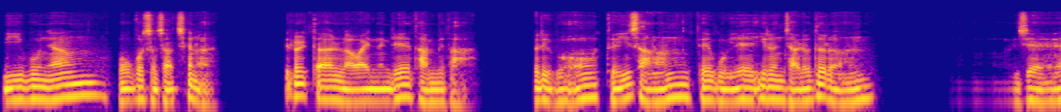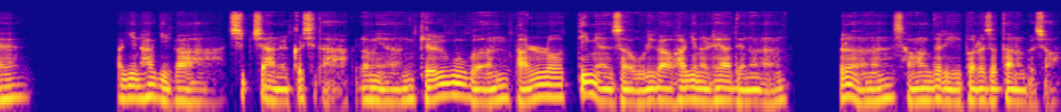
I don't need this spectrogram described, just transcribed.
미분양 보고서 자체는 1월달 나와 있는 게 답니다. 그리고 더 이상 대구에 이런 자료들은 이제 확인하기가 쉽지 않을 것이다. 그러면 결국은 발로 뛰면서 우리가 확인을 해야 되는 그런 상황들이 벌어졌다는 거죠.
